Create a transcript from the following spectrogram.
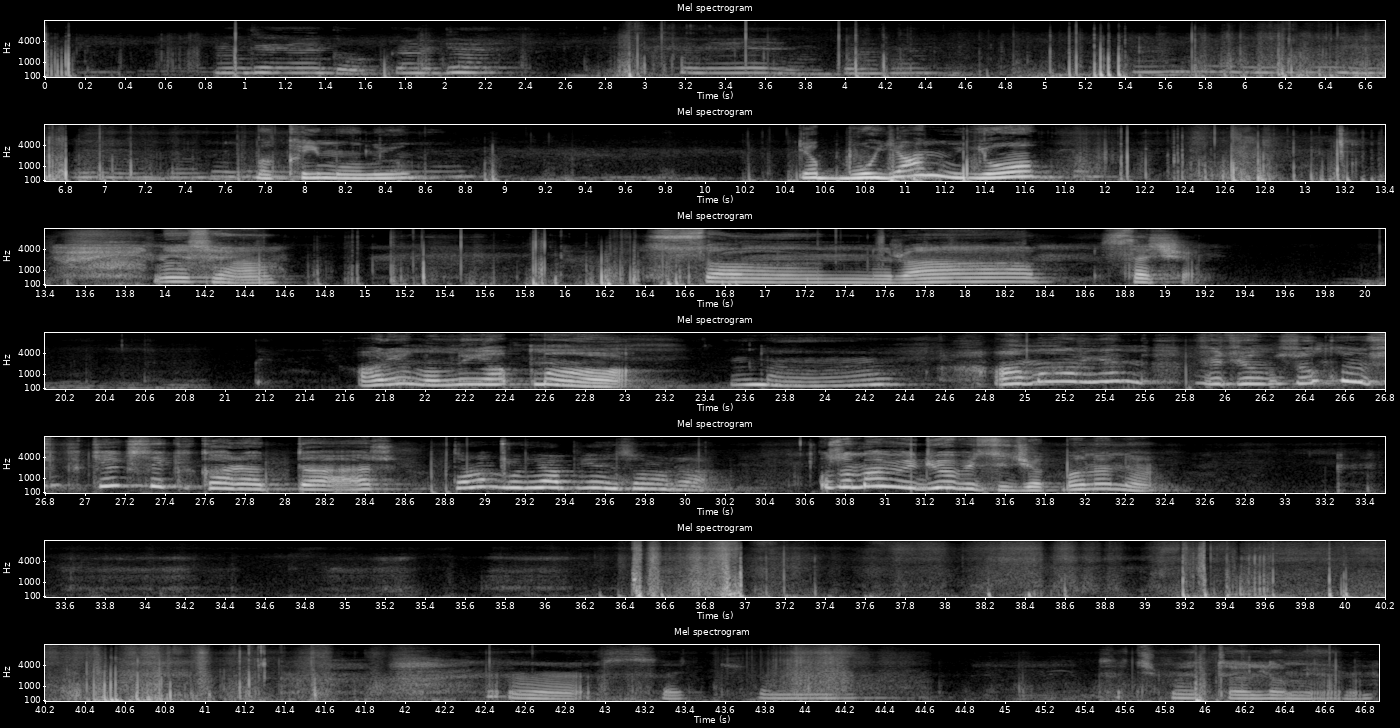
Bakayım oluyor mu? Ya boyanmıyor. Neyse ya. Sonra saçı. Aryan onu yapma. Ama Aryan videomuzun konusu Pickaxe'deki karakter. Tamam bunu yapayım sonra. O zaman video bitecek bana ne? Ha, saçım. Saçımı hatırlamıyorum.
